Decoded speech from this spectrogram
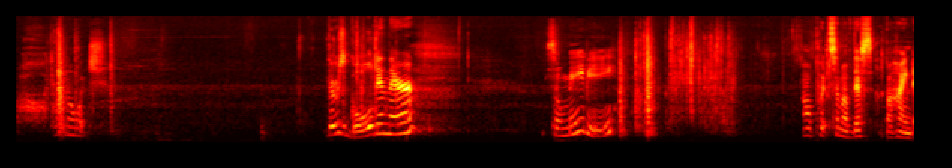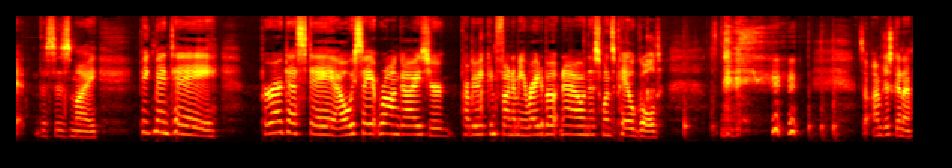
Oh, I don't know which. There's gold in there. So maybe I'll put some of this behind it. This is my Pigmente Per Arteste. I always say it wrong, guys. You're probably making fun of me right about now, and this one's pale gold. so I'm just gonna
